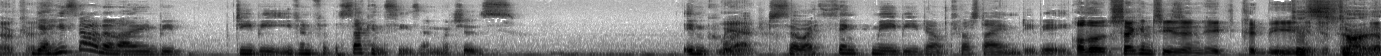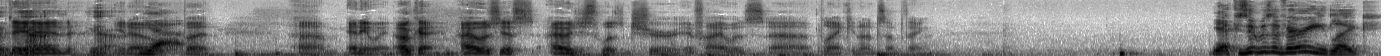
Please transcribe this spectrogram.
Okay. Yeah, he's not on IMDb even for the second season, which is incorrect. Weird. So I think maybe you don't trust IMDb. Although second season, it could be Just it just started, hasn't yeah, updated. yeah. You know. Yeah. But um, anyway, okay. I was just I just wasn't sure if I was uh, blanking on something. Yeah, because it was a very like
